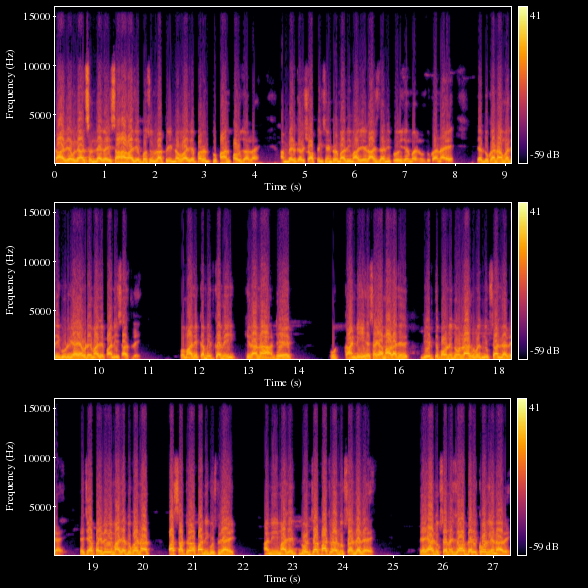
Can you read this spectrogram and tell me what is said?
काल येवल्यात संध्याकाळी सहा वाजेपासून रात्री नऊ वाजेपर्यंत तुफान पाऊस झाला आहे आंबेडकर शॉपिंग सेंटरमध्ये माझे राजधानी प्रोव्हिजन म्हणून दुकान आहे. त्या दुकानामध्ये गुडघ्या एवढे माझे पाणी साचले. व माझे कमीत कमी किराणा ढेप व कांडी हे सगळ्या मालाचे दीड ते पावणे दोन लाख रुपये नुकसान झाले आहे. त्याच्या पहिलेही माझ्या दुकानात पाच सात वेळा पाणी घुसले आहे. आणि माझे दोन चार पाच वेळा नुकसान झाले आहे. त्या ह्या नुकसानाची जबाबदारी कोण घेणार आहे?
